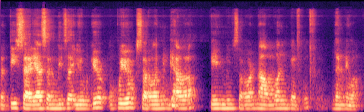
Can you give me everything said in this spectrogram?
तर ती या संधीचा योग्य उपयोग सर्वांनी घ्यावा हे मी सर्वांना आव्हान करतो. धन्यवाद.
